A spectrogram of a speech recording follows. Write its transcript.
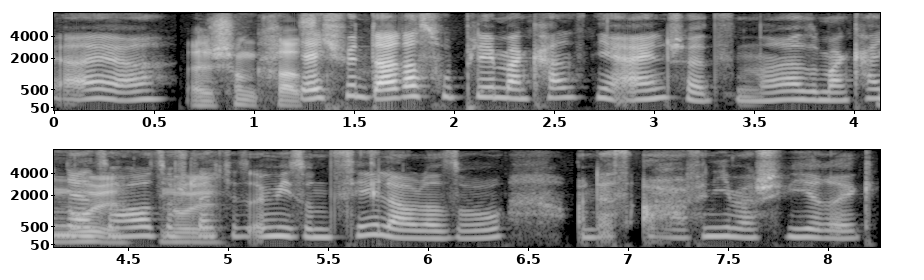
Ja, ja. Also schon krass. Ja, ich finde da das Problem, man kann es nie einschätzen. Ne? Also man kann ja Null, zu Hause null. vielleicht jetzt irgendwie so einen Zähler oder so. Und das oh, finde ich immer schwierig.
